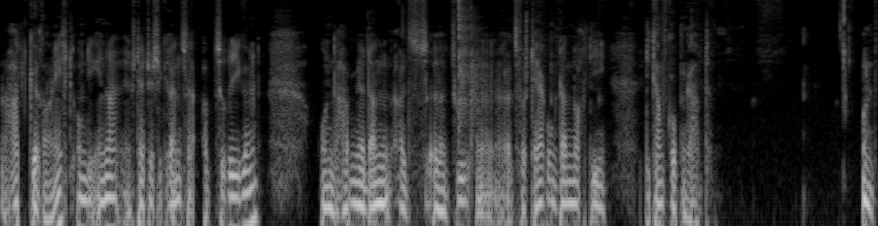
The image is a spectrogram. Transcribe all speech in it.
hat gereicht, um die innerstädtische Grenze abzuriegeln und haben ja dann als, äh, zu, äh, als Verstärkung dann noch die, die Kampfgruppen gehabt. Und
